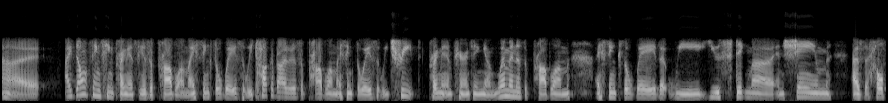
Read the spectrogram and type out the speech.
uh, I don't think teen pregnancy is a problem. I think the ways that we talk about it is a problem. I think the ways that we treat pregnant and parenting young women is a problem. I think the way that we use stigma and shame as a health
